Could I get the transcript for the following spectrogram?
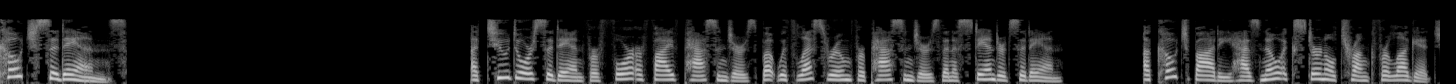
Coach sedans. A two-door sedan for four or five passengers but with less room for passengers than a standard sedan. A coach body has no external trunk for luggage.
